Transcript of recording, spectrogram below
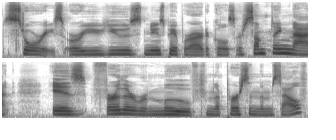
stories or you use newspaper articles or something that is further removed from the person themselves,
